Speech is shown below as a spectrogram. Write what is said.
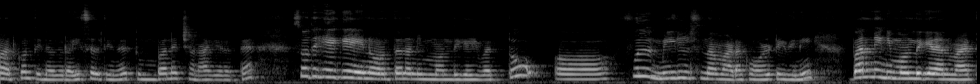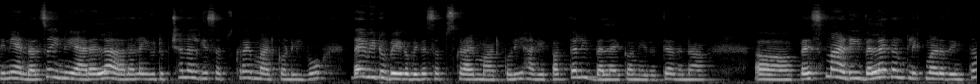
ಮಾಡ್ಕೊಂಡು ತಿನ್ನೋದು ರೈಸಲ್ಲಿ ತಿಂದರೆ ತುಂಬಾ ಚೆನ್ನಾಗಿರುತ್ತೆ. ಸೊ ಅದು ಹೇಗೆ, ಏನು ಅಂತ ನಾನು ನಿಮ್ಮೊಂದಿಗೆ ಇವತ್ತು ಫುಲ್ ಮೀಲ್ಸ್ನ ಮಾಡೋಕ್ಕೆ ಹೊರಟಿದ್ದೀನಿ ಬನ್ನಿ, ನಿಮ್ಮೊಂದಿಗೆ ನಾನು ಮಾಡ್ತೀನಿ. ಆ್ಯಂಡ್ ಆಲ್ಸೋ ಇನ್ನು ಯಾರೆಲ್ಲ ನನ್ನ ಯೂಟ್ಯೂಬ್ ಚಾನಲ್ಗೆ ಸಬ್ಸ್ಕ್ರೈಬ್ ಮಾಡ್ಕೊಂಡಿಲ್ವೋ, ದಯವಿಟ್ಟು ಬೇಗ ಬೇಗ ಸಬ್ಸ್ಕ್ರೈಬ್ ಮಾಡ್ಕೊಳ್ಳಿ. ಹಾಗೆ ಪಕ್ಕದಲ್ಲಿ ಬೆಲ್ ಐಕಾನ್ ಇರುತ್ತೆ, ಅದನ್ನು ಪ್ರೆಸ್ ಮಾಡಿ ಬೆಲ್ ಐಕಾನ್ ಕ್ಲಿಕ್ ಮಾಡೋದ್ರಿಂದ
